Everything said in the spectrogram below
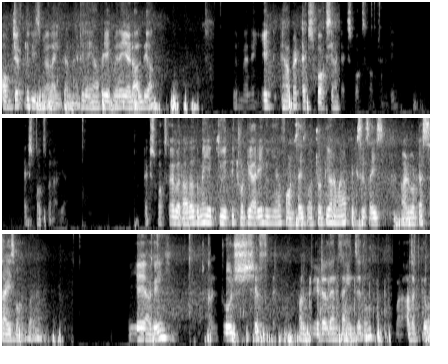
ऑब्जेक्ट के बीच में अलाइन करना है, ठीक है? यहाँ पे एक मैंने ये डाल दिया। मैंने एक यहाँ पे टेक्स्ट बॉक्स यहाँ टेक्स्ट बॉक्स का ऑप्शन है, ठीक टेक्स्ट बॉक्स बना लिया। टेक्स्ट बॉक्स का भी बता दो तुम्हें, ये क्यों इतनी छोटी आ रही है? क्योंकि यहाँ फॉन्ट साइज़ बहुत छोटी है और हमारा पिक्सल साइज़ आर्टबोर्ड का साइज़ बहुत बड़ा है। ये आ गई। कंट्रोल शिफ्ट और ग्रेटर देन साइन से तुम बढ़ा सकते हो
